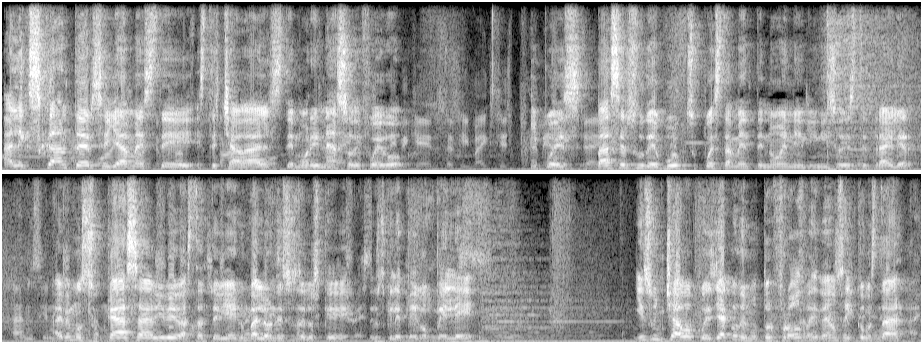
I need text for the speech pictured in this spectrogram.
Alex Hunter se llama este, este chaval, este morenazo de fuego. Y pues va a ser su debut supuestamente, ¿no? En el inicio de este tráiler. Ahí vemos su casa, vive bastante bien, un balón de esos de los que, de los que le pegó Pelé. Y es un chavo pues ya con el motor Frostbite. Veamos ahí cómo está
